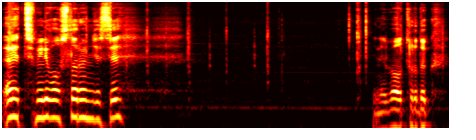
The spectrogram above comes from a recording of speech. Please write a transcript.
Evet mini bosslar öncesi. Yine bir oturduk.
